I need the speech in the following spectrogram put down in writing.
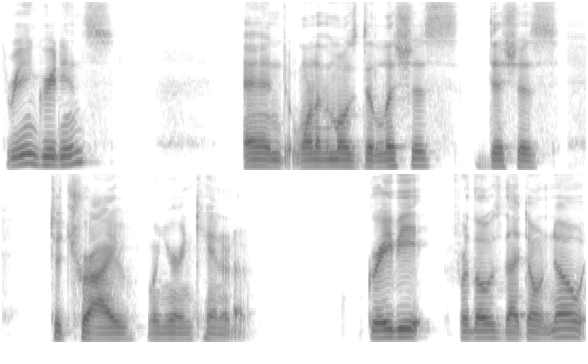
Three ingredients, and one of the most delicious dishes to try when you're in Canada. Gravy, for those that don't know,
